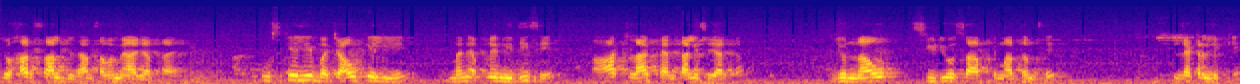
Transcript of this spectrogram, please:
जो हर साल विधानसभा में आ जाता है, उसके लिए बचाव के लिए मैंने अपने निधि से आठ लाख पैंतालीस हज़ार का जो नाव सी साहब के माध्यम से लेटर लिख के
